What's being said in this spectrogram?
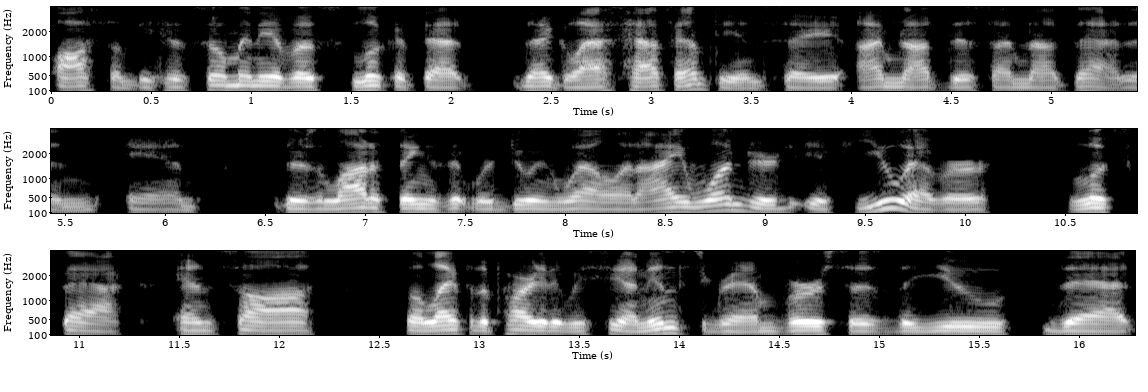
awesome because so many of us look at that that glass half empty and say, I'm not this, I'm not that. And and there's a lot of things that we're doing well. And I wondered if you ever looked back and saw the life of the party that we see on Instagram versus the you that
